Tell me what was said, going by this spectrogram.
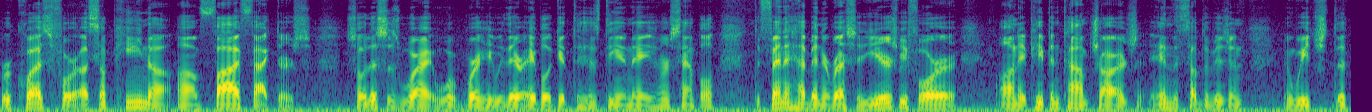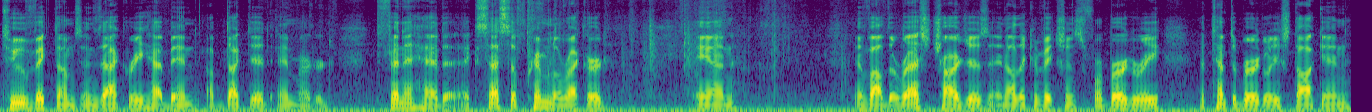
request for a subpoena on five factors. So this is where I, where he they were able to get to his DNA or sample. Defendant had been arrested years before on a peep and tom charge in the subdivision in which the two victims and Zachary had been abducted and murdered. Defendant had an excessive criminal record and involved arrest charges and other convictions for burglary, attempted burglary, stalking,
